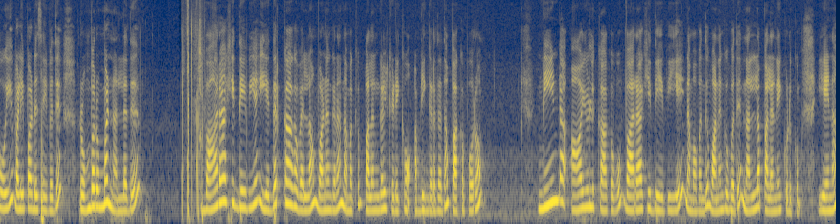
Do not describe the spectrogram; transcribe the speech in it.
போய் வழிபாடு செய்வது ரொம்ப ரொம்ப நல்லது. வாராகி தேவியை எதற்காகவெல்லாம் வணங்கினா நமக்கு பலன்கள் கிடைக்கும் அப்படிங்கிறத தான் பார்க்க போகிறோம் நீண்ட ஆயுளுக்காகவும் வாராகி தேவியை நம்ம வந்து வணங்குவது நல்ல பலனை கொடுக்கும். ஏன்னா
